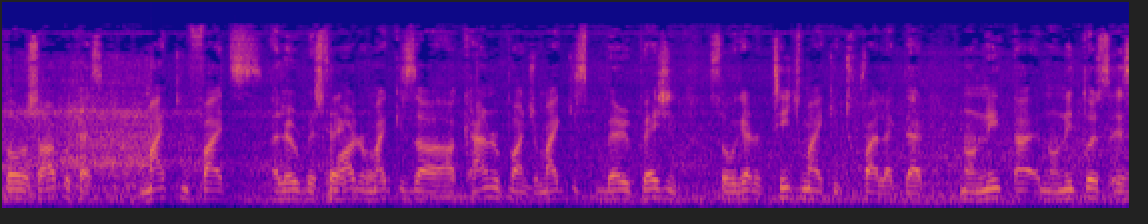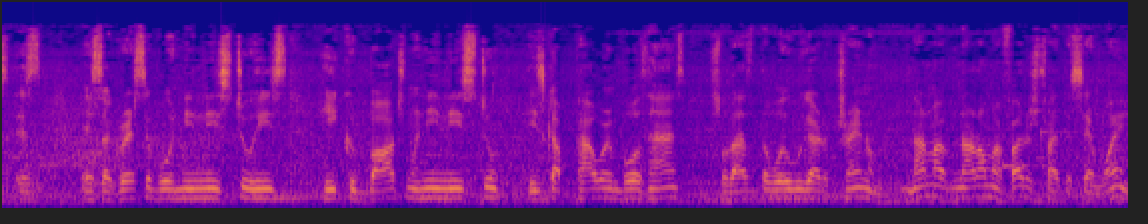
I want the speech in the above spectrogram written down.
throw those uppercuts. Mikey fights a little bit smarter. Mikey's a, a counter puncher. Mikey's very patient. So we got to teach Mikey to fight like that. Nonito, uh, Nonito is, is, is, is, aggressive when he needs to. He's he could box when he needs to. He's got power in both hands. So that's the way we got to train him. Not my, not all my fighters fight the same way.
